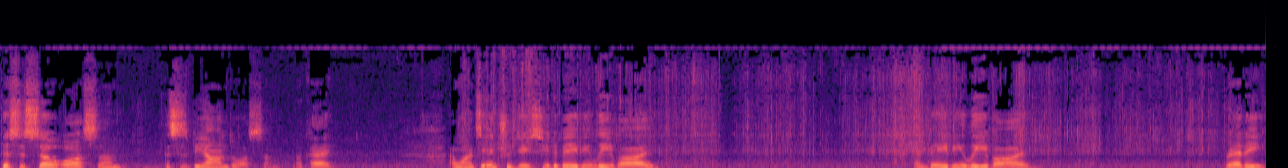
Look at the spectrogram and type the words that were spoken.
This is so awesome. This is beyond awesome, okay? I want to introduce you to Baby Levi. And Baby Levi, ready?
